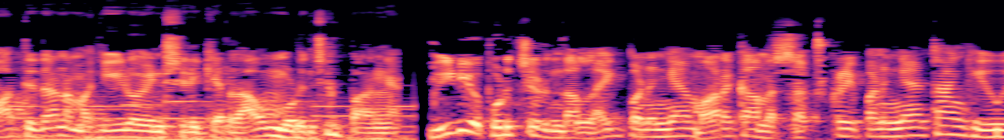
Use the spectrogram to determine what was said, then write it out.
பார்த்து தான் நம்ம ஹீரோயின் சிரிக்கிறதாவும் முடிஞ்சிருப்பாங்க. வீடியோ பிடிச்சிருந்தா லைக் பண்ணுங்க மறக்காம சப்ஸ்கிரைப் பண்ணுங்க. தேங்க்யூ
